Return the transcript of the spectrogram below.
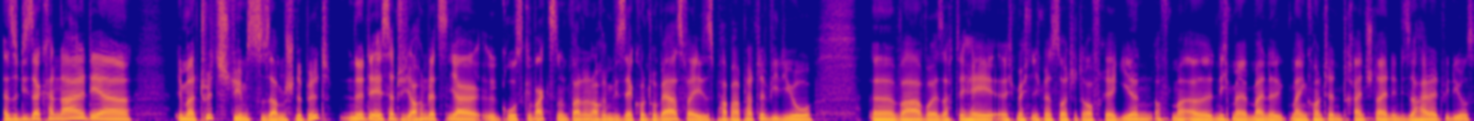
Also dieser Kanal, der immer Twitch-Streams zusammenschnippelt. Ne, der ist natürlich auch im letzten Jahr äh, groß gewachsen und war dann auch irgendwie sehr kontrovers, weil dieses Papa-Platte-Video äh, war, wo er sagte, hey, ich möchte nicht mehr, dass Leute darauf reagieren, auf äh, nicht mehr meine, meinen Content reinschneiden in diese Highlight-Videos.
